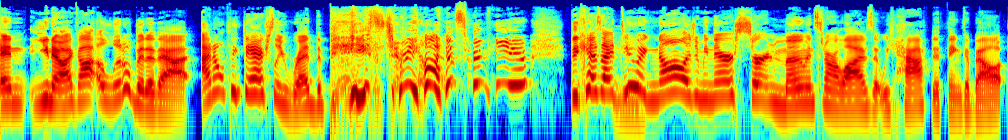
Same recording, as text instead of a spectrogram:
and you know i got a little bit of that. I don't think they actually read the piece to be honest with you because i do Mm. acknowledge i mean there are certain moments in our lives that we have to think about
